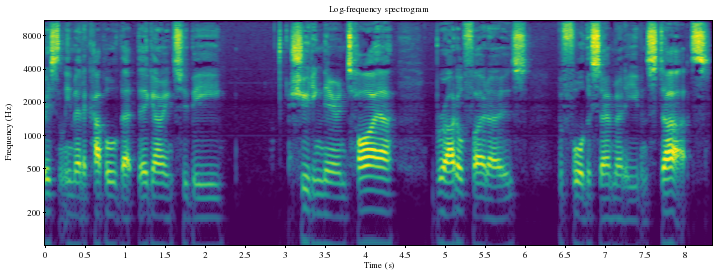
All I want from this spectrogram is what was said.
recently met a couple that they're going to be shooting their entire bridal photos before the ceremony even starts.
